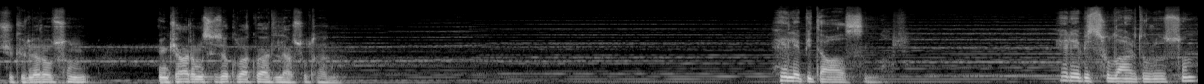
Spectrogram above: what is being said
Şükürler olsun. Hünkârımız size kulak verdiler sultanım. Hele bir dağılsınlar. Hele bir sular durulsun.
